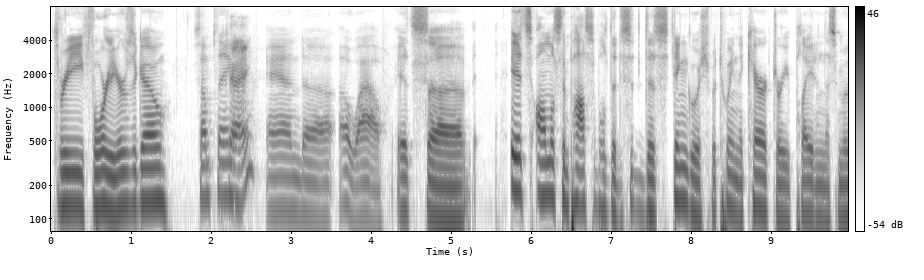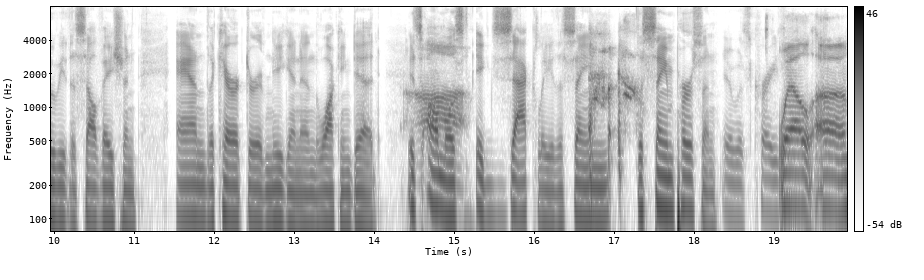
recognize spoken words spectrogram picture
three, four years ago, something. Okay. And uh, oh wow, it's uh, it's almost impossible to dis- distinguish between the character he played in this movie, The Salvation, and the character of Negan in The Walking Dead. It's almost exactly the same, the same person. It was crazy. Well, uh,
